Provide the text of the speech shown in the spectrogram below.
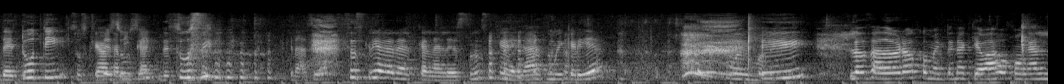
de Tuti, suscríbanse De a mi canal de Susi. Gracias. Suscríbanse al canal de Susi, que ella es muy querida. Muy mal. Y los adoro, comenten aquí abajo, pongan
